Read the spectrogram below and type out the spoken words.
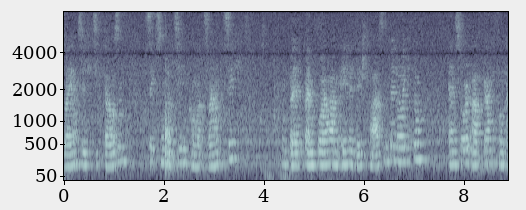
562.607,20. und bei, beim Vorhaben LED Straßenbeleuchtung ein Sollabgang von 107.400.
